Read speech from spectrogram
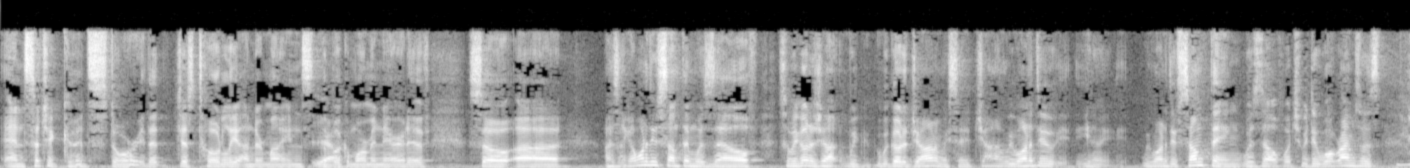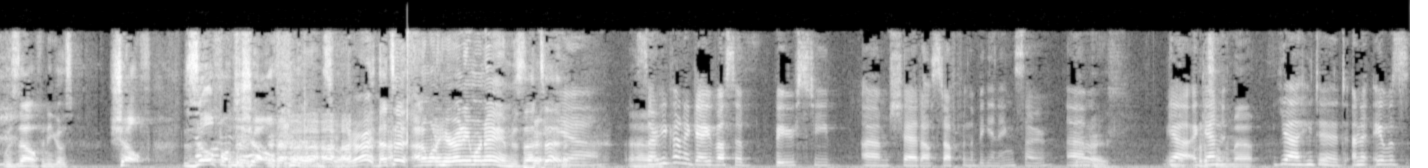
and such a good story that just totally undermines the Book of Mormon narrative. So uh, I was like, I want to do something with Zelph. So we go to John. We, we go to John and we say, John, we want to do you know we want to do something with Zelph. What should we do? What rhymes with with Zelph? And he goes, Shelf. Zelph on the shelf. and so we're like, all right, that's it. I don't want to hear any more names. That's it. yeah. Uh, so he kind of gave us a boost. He um, shared our stuff from the beginning. So um, nice. yeah, Put us again, on the map. Yeah, he did, and it, it was.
